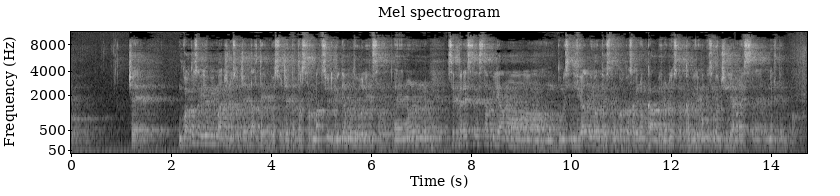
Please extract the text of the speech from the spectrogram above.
Cioè, un qualcosa che io mi immagino soggetto al tempo e soggetto a trasformazioni, quindi a mutevolezza. Eh, non- se per essere stabiliamo come significato di contesto un qualcosa che non cambia, non riesco a capire come si conciliano essere nel tempo.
